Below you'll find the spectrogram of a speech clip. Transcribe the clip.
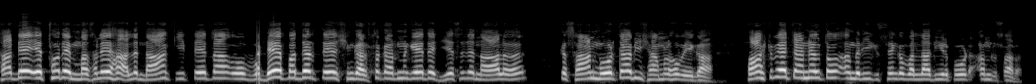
ਸਾਡੇ ਇੱਥੋਂ ਦੇ ਮਸਲੇ ਹੱਲ ਨਾ ਕੀਤੇ ਤਾਂ ਉਹ ਵੱਡੇ ਪੱਧਰ ਤੇ ਸੰਘਰਸ਼ ਕਰਨਗੇ ਤੇ ਜਿਸ ਦੇ ਨਾਲ ਕਿਸਾਨ ਮੋਰਚਾ ਵੀ ਸ਼ਾਮਲ ਹੋਵੇਗਾ। ਫਾਸਟਵੇ ਚੈਨਲ ਤੋਂ ਅਮਰੀਕ ਸਿੰਘ ਵੱਲਾ ਦੀ ਰਿਪੋਰਟ, ਅੰਮ੍ਰਿਤਸਰ।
